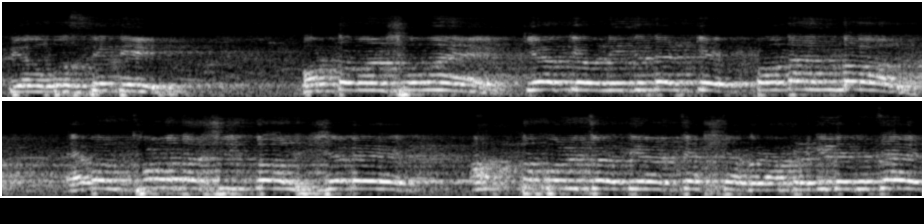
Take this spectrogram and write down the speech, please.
প্রিয় উপস্থিতি বর্তমান সময়ে কেউ কেউ নিজেদেরকে প্রধান দল এবং ক্ষমতাসীন দল হিসেবে আত্মপরিচয় দেওয়ার চেষ্টা করে। আপনারা কি দেখেছেন?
